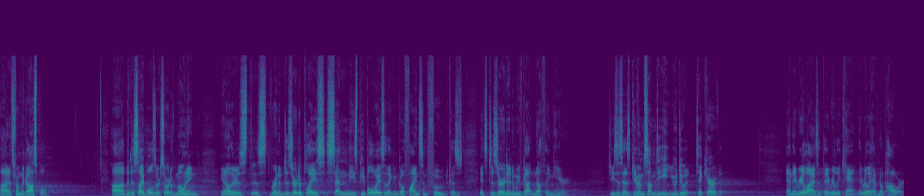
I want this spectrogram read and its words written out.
uh, and it's from the gospel. Uh, the disciples are sort of moaning, you know, there's, there's, we're in a deserted place. Send these people away so they can go find some food because it's deserted and we've got nothing here. Jesus says, Give them something to eat. You do it. Take care of it. And they realize that they really can't. They really have no power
